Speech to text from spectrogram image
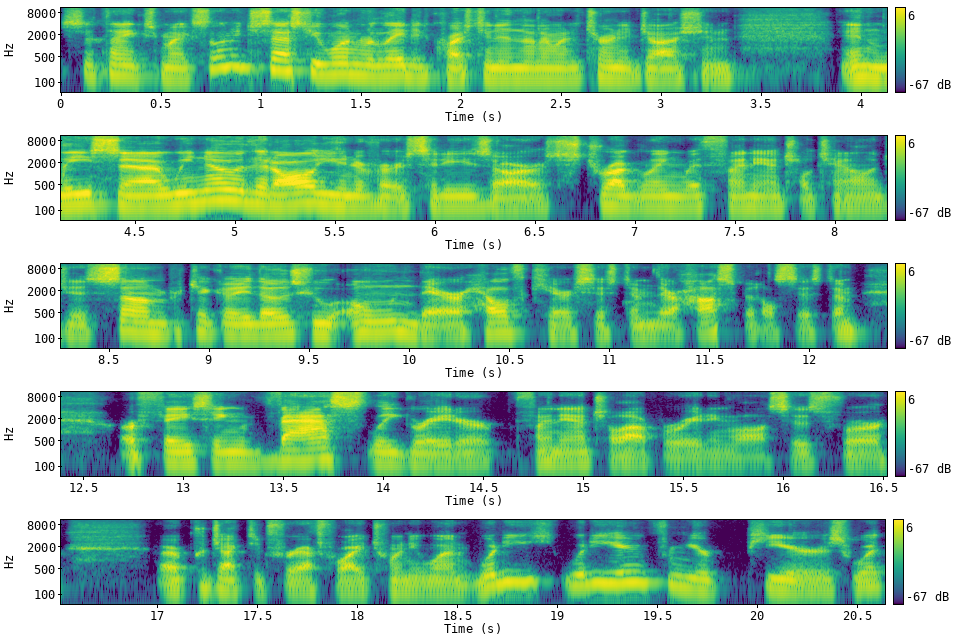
so thanks, Mike. So let me just ask you one related question, and then I want to turn to Josh and, and Lisa. We know that all universities are struggling with financial challenges. Some, particularly those who own their healthcare system, their hospital system, are facing vastly greater financial operating losses for uh, projected for FY21. What do you what are you hearing from your peers? What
